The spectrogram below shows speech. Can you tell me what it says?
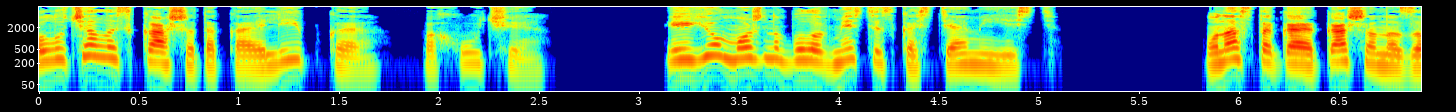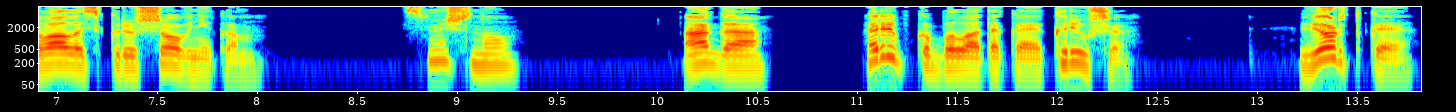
Получалась каша такая липкая, пахучая. И ее можно было вместе с костями есть. У нас такая каша называлась крюшовником. Смешно. Ага. Рыбка была такая, крюша. Верткая,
